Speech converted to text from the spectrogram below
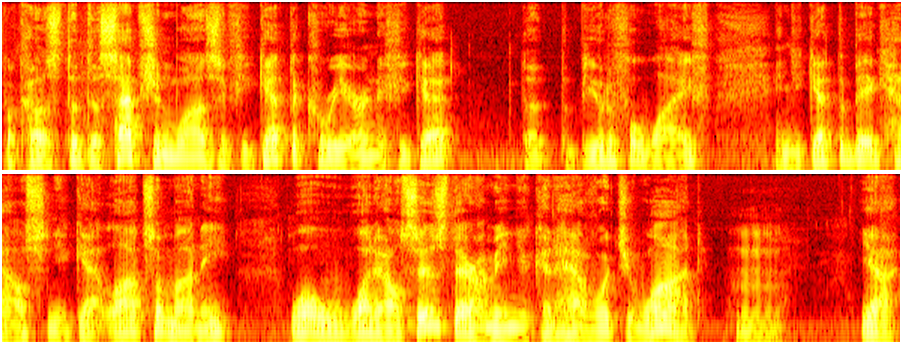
Because the deception was if you get the career and if you get the, the beautiful wife and you get the big house and you get lots of money, well, what else is there? I mean, you can have what you want. Hmm. Yeah,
